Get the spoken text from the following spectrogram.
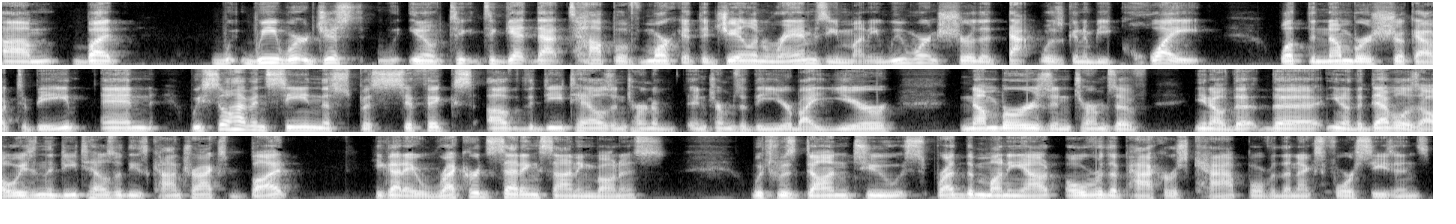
Um, but we, we were just, you know, to, to get that top of market, the Jalen Ramsey money, we weren't sure that that was going to be quite what the numbers shook out to be. And we still haven't seen the specifics of the details in terms of in terms of the year by year numbers, in terms of you know the the you know the devil is always in the details with these contracts, but he got a record-setting signing bonus, which was done to spread the money out over the Packers cap over the next four seasons.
